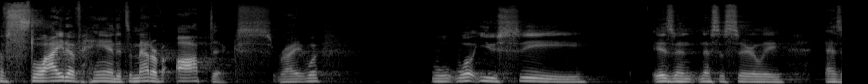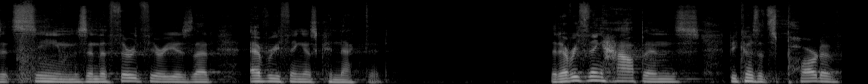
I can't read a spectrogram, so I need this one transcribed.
of sleight of hand, it's a matter of optics, right? What, what you see isn't necessarily as it seems. And the third theory is that everything is connected. That everything happens because it's part of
